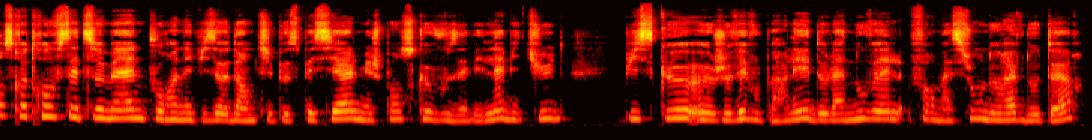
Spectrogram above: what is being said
On se retrouve cette semaine pour un épisode un petit peu spécial, mais je pense que vous avez l'habitude, puisque euh, je vais vous parler de la nouvelle formation de rêve d'auteur.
